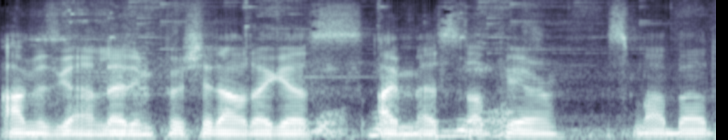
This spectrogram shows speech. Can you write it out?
I'm just gonna let him push it out, I guess. I messed up here. It's my bad.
